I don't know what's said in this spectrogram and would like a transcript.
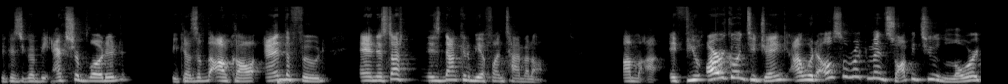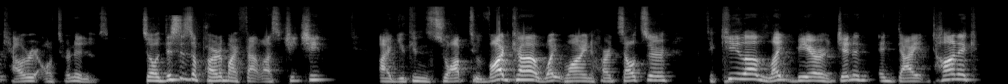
because you're going to be extra bloated because of the alcohol and the food. And it's not, it's not going to be a fun time at all. Um, uh, if you are going to drink, I would also recommend swapping to lower calorie alternatives. So this is a part of my fat loss cheat sheet. Uh, you can swap to vodka, white wine, hard seltzer, tequila, light beer, gin and, diet tonic,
